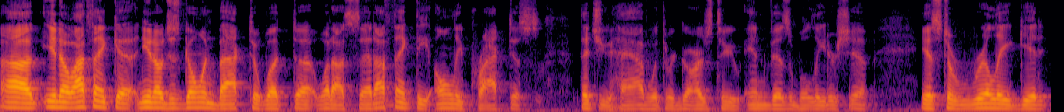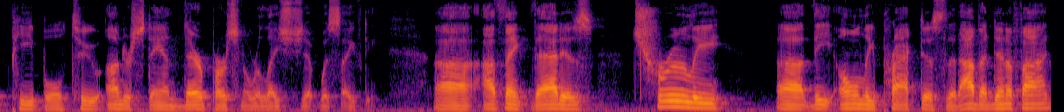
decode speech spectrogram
Uh, you know, I think uh, you know, just going back to what uh, what I said, I think the only practice that you have with regards to invisible leadership is to really get people to understand their personal relationship with safety. Uh, I think that is truly uh, the only practice that I've identified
